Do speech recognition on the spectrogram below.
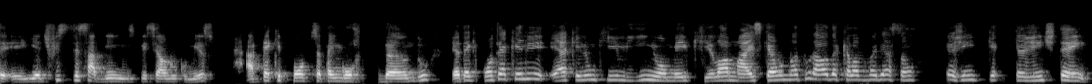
e é difícil você saber, em especial no começo, até que ponto você está engordando, e até que ponto é aquele, é aquele um quilinho ou meio quilo a mais, que é o natural daquela variação que a gente, que, que a gente tem.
